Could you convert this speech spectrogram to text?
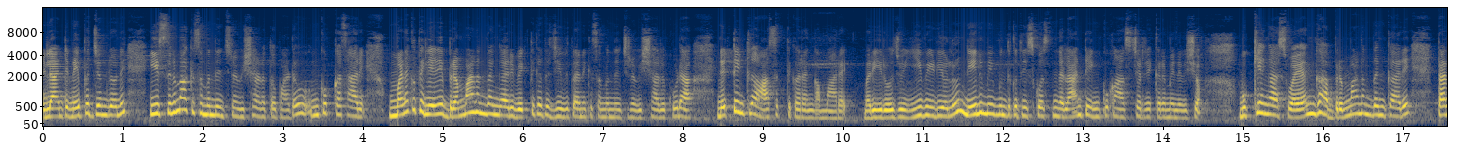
ఇలాంటి నేపథ్యంలోనే ఈ సినిమాకి సంబంధించిన విషయాలతో పాటు ఇంకొకసారి మనకు తెలియని బ్రహ్మానందం గారి వ్యక్తిగత జీవితానికి సంబంధించిన విషయాలు కూడా నెట్టింట్లో ఆసక్తికరంగా మారాయి. మరి ఈరోజు ఈ వీడియోలో నేను మీ ముందుకు తీసుకొస్తుంది ఎలాంటి ఇంకొక ఆశ్చర్యకరమైన విషయం. ముఖ్యంగా స్వయంగా బ్రహ్మానందం గారే తన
